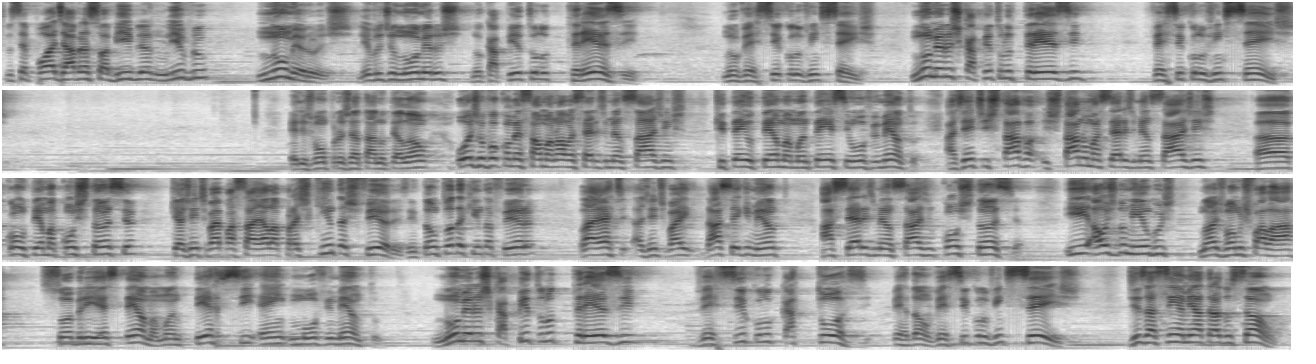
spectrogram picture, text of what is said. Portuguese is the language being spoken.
Se você pode, abra sua Bíblia no livro Números, livro de Números, no capítulo 13, no versículo 26. Números, capítulo 13, versículo 26. Eles vão projetar no telão. Hoje eu vou começar uma nova série de mensagens que tem o tema Mantenha esse movimento. A gente estava, está numa série de mensagens uh, com o tema Constância que a gente vai passar ela para as quintas-feiras. Então, toda quinta-feira, Laerte, a gente vai dar seguimento à série de mensagem Constância. E aos domingos, nós vamos falar sobre esse tema, manter-se em movimento. Números capítulo 13, versículo 14, perdão, versículo 26. Diz assim a minha tradução:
